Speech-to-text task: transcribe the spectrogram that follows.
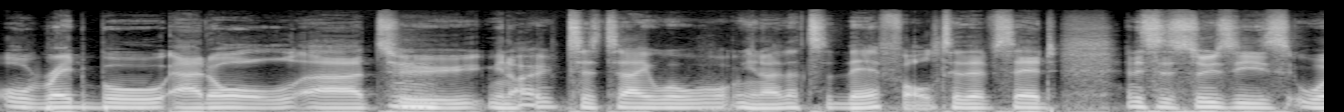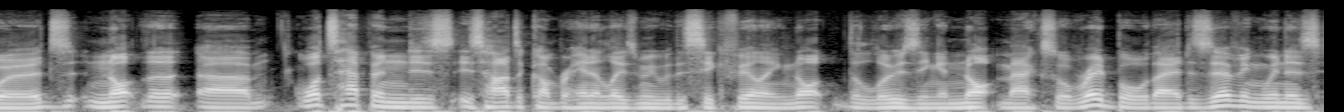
or Red Bull at all uh, to Mm. you know to say well you know that's their fault. They've said, and this is Susie's words, not the um, what's happened is is hard to comprehend and leaves me with a sick feeling. Not the losing and not Max or Red Bull. They are deserving winners,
